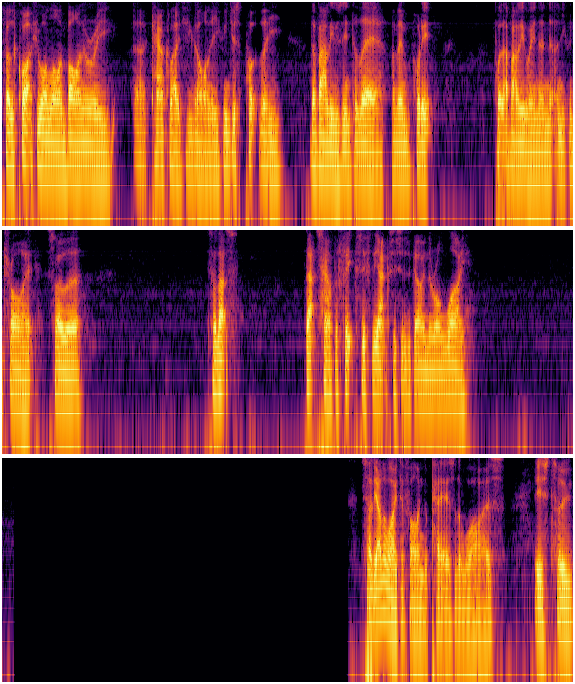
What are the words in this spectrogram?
so there's quite a few online binary uh, calculators you can go on and you can just put the the values into there and then put it put that value in and, and you can try it. So uh, so that's that's how to fix if the axis is going the wrong way. So the other way to find the pairs of the wires is to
